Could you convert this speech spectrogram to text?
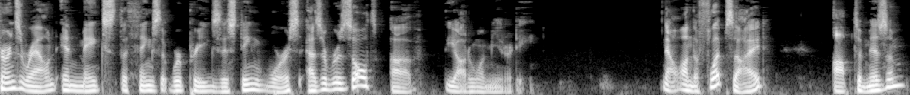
turns around and makes the things that were pre existing worse as a result of the autoimmunity. Now, on the flip side, optimism,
